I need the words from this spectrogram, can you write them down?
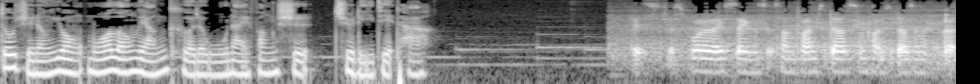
都只能用模棱两可的无奈方式去理解它。One of those things that sometimes it does, sometimes it doesn't. But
